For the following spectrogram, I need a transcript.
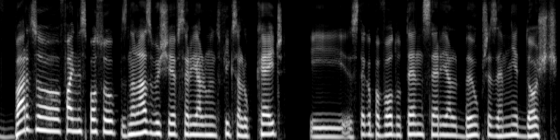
w bardzo fajny sposób znalazły się w serialu Netflixa Luke Cage i z tego powodu ten serial był przeze mnie dość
